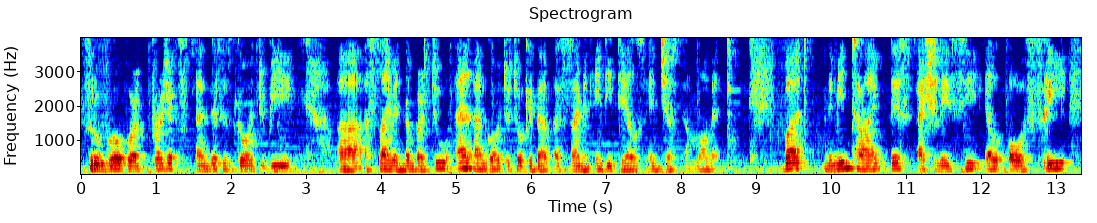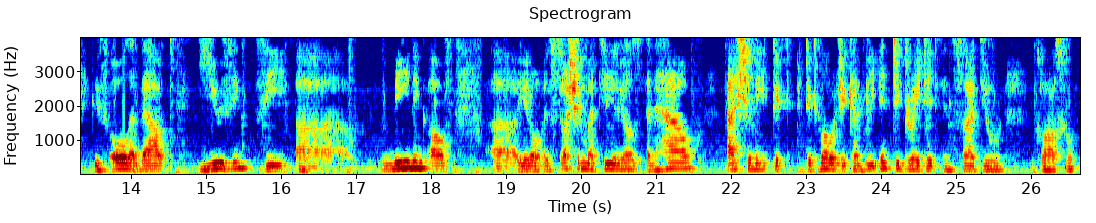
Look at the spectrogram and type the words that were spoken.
through group work projects and this is going to be uh, assignment number two and I'm going to talk about assignment in details in just a moment. But in the meantime this actually CLO3 is all about using the uh, meaning of uh, you know instructional materials and how actually te- technology can be integrated inside your classroom.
